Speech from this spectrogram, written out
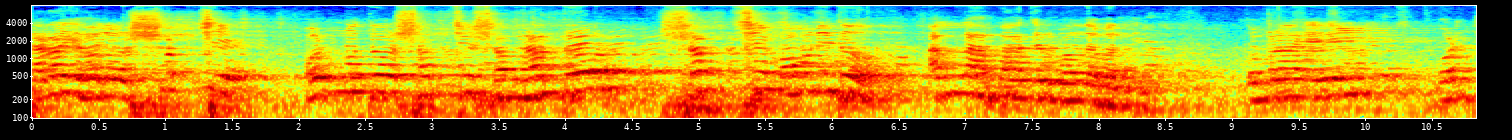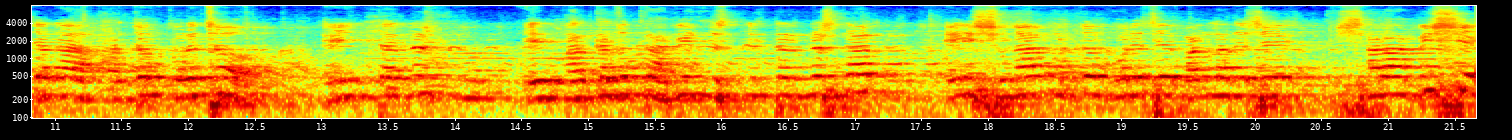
তারাই হলো সবচেয়ে উন্নত, সবচেয়ে সম্ভ্রান্ত, সবচেয়ে মনোনীত আল্লাহ পাকের বন্দাবান্দি। তোমরা এই মর্যাদা অর্জন করেছ, এই ইন্টারন্যাশনাল এই মার্কাজুল হাফিজ ইন্টারন্যাশনাল এই সুনাম অর্জন করেছে বাংলাদেশে সারা বিশ্বে।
